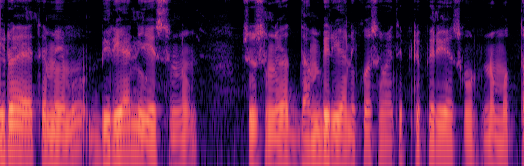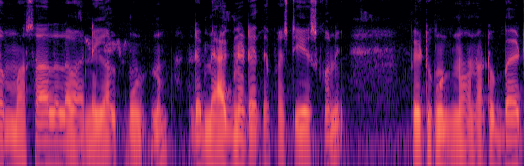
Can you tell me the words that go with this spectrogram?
ఈరోజు అయితే మేము బిర్యానీ చేస్తున్నాం. చూస్తుండగా దమ్ బిర్యానీ కోసం అయితే ప్రిపేర్ చేసుకుంటున్నాం. మొత్తం మసాలాలు అవన్నీ కలుపుకుంటున్నాం. అంటే మ్యాగ్నెట్ అయితే ఫస్ట్ వేసుకొని పెట్టుకుంటున్నాం అన్నట్టు బయట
